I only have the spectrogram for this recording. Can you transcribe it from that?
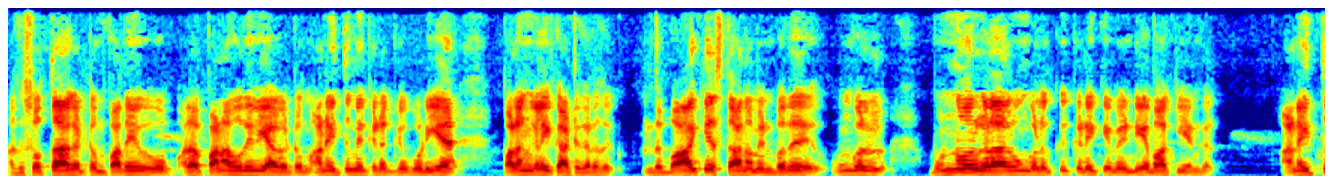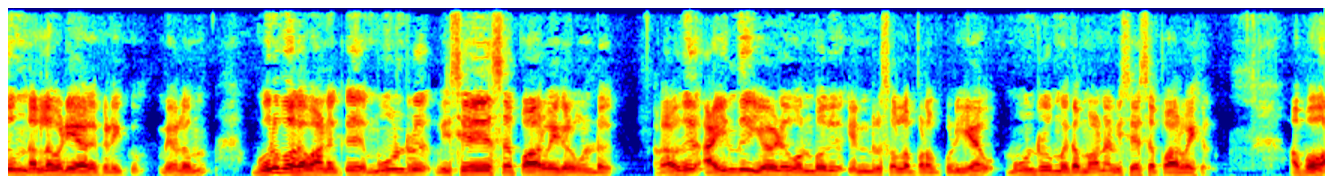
அது சொத்தாகட்டும் பதவி அதாவது பண உதவியாகட்டும் அனைத்துமே கிடைக்கக்கூடிய பலன்களை காட்டுகிறது. இந்த பாக்கியஸ்தானம் என்பது உங்கள் முன்னோர்களால் உங்களுக்கு கிடைக்க வேண்டிய பாக்கியங்கள். அனைத்தும் நல்லபடியாக கிடைக்கும். மேலும் குரு பகவானுக்கு மூன்று விசேஷ பார்வைகள் உண்டு. அதாவது ஐந்து ஏழு ஒன்பது என்று சொல்லப்படக்கூடிய மூன்று விதமான விசேஷ பார்வைகள். அப்போது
